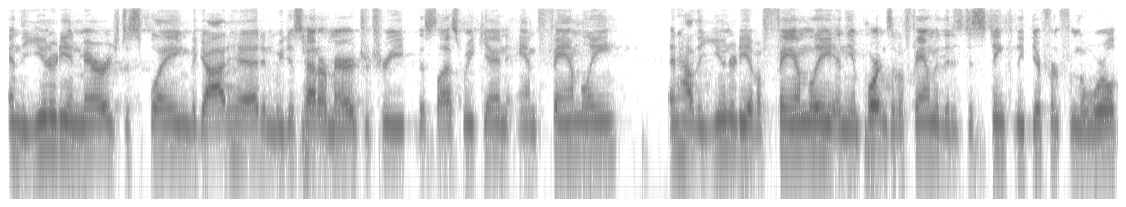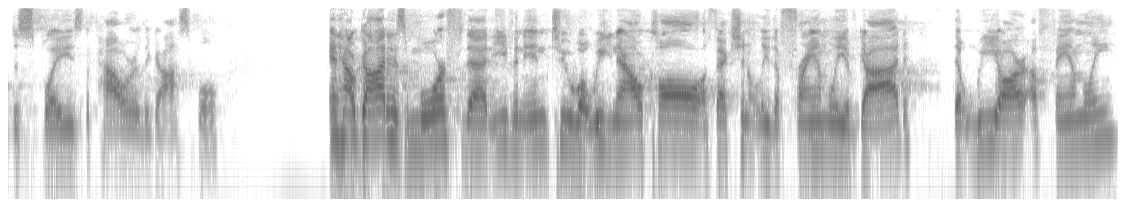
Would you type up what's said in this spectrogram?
and the unity in marriage displaying the Godhead. And we just had our marriage retreat this last weekend, and family, and how the unity of a family and the importance of a family that is distinctly different from the world displays the power of the gospel. And how God has morphed that even into what we now call affectionately the family of God, that we are a family.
